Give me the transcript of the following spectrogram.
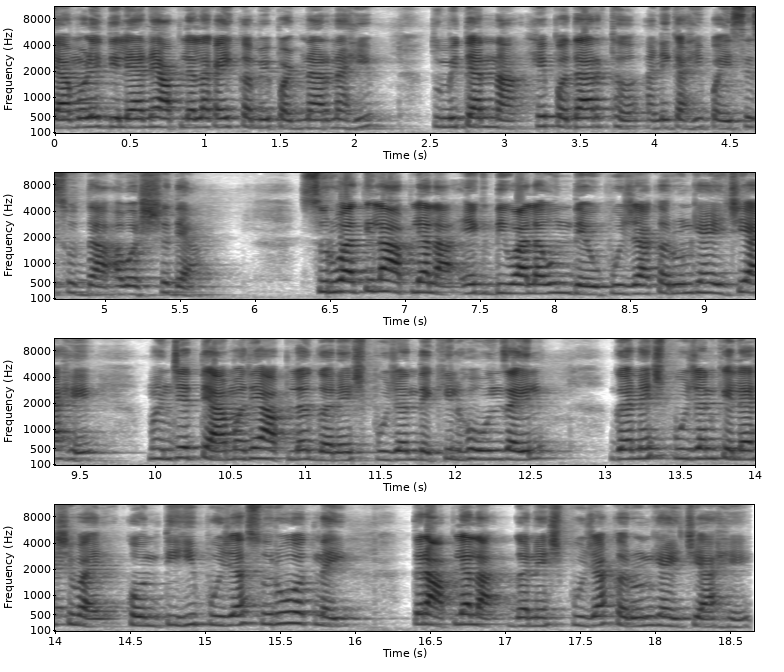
त्यामुळे दिल्याने आपल्याला काही कमी पडणार नाही. तुम्ही त्यांना हे पदार्थ आणि काही पैसेसुद्धा अवश्य द्या. सुरुवातीला आपल्याला एक दिवा लावून देवपूजा करून घ्यायची आहे. म्हणजे त्यामध्ये आपलं गणेश पूजन देखील होऊन जाईल. गणेश पूजन केल्याशिवाय कोणतीही पूजा सुरू होत नाही तर आपल्याला गणेश पूजा करून घ्यायची आहे.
